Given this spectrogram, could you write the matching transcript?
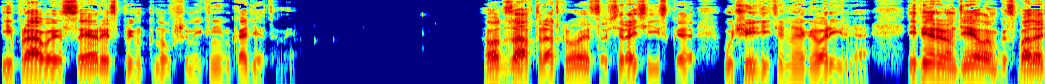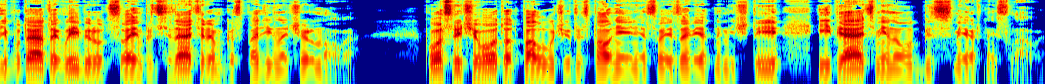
и правые сэры с примкнувшими к ним кадетами. Вот завтра откроется Всероссийская учредительная говорильня, и первым делом господа депутаты выберут своим председателем господина Чернова, после чего тот получит исполнение своей заветной мечты и пять минут бессмертной славы.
